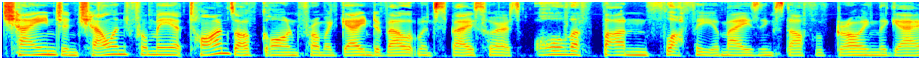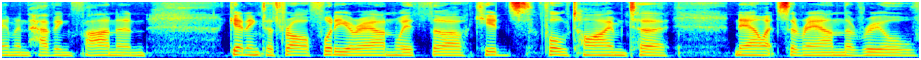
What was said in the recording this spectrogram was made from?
change and challenge for me at times. I've gone from a game development space where it's all the fun, fluffy, amazing stuff of growing the game and having fun and getting to throw a footy around with uh, kids full time to now it's around the real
